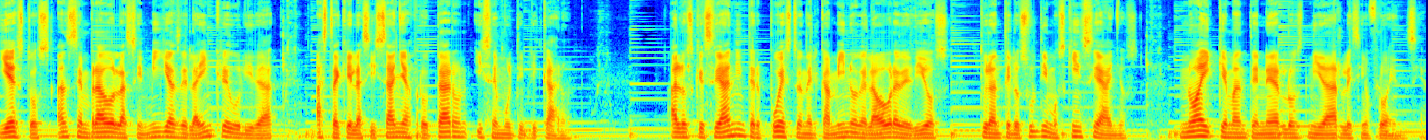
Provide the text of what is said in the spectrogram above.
y estos han sembrado las semillas de la incredulidad hasta que las cizañas brotaron y se multiplicaron. A los que se han interpuesto en el camino de la obra de Dios durante los últimos 15 años, no hay que mantenerlos ni darles influencia.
